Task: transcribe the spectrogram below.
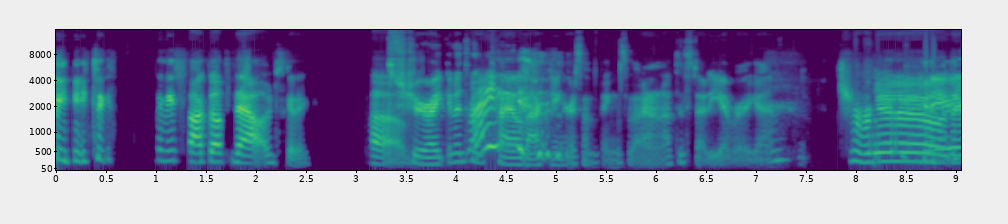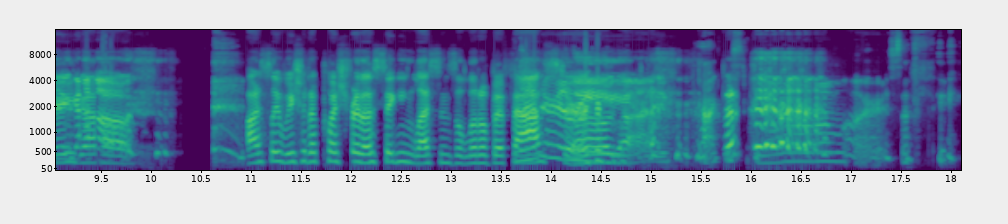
We need to we need to stock up now. I'm just kidding. Um, True, I get into right? child acting or something so that I don't have to study ever again. True. there, you go. Honestly, we should have pushed for those singing lessons a little bit faster. Oh, God. like practice piano more or something.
